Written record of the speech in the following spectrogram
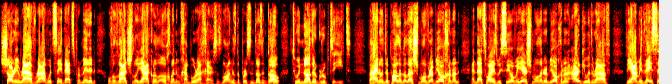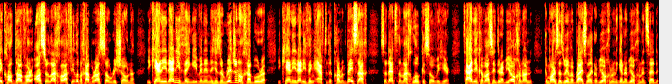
Shari Rav, Rav would say that's permitted. As long as the person doesn't go to another group to eat. And that's why, as we see over here, Shmuel and Rabbi Yochanan argue with Rav. The Amri they say, "Kol davar aser lechol afilu b'chaburaso rishona." You can't eat anything, even in his original chabura. You can't eat anything after the Karban Pesach. So that's the machlokas over here. Tanya kavasi de Rabbi Yochanan. Gemara says we have a brisa like Rabbi Yochanan. Again, Rabbi Yochanan said a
